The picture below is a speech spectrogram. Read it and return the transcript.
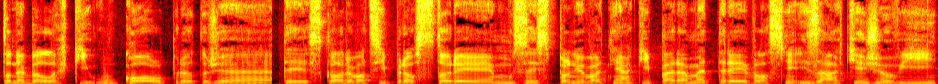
to nebyl lehký úkol, protože ty skladovací prostory musí splňovat nějaký parametry, vlastně i zátěžový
